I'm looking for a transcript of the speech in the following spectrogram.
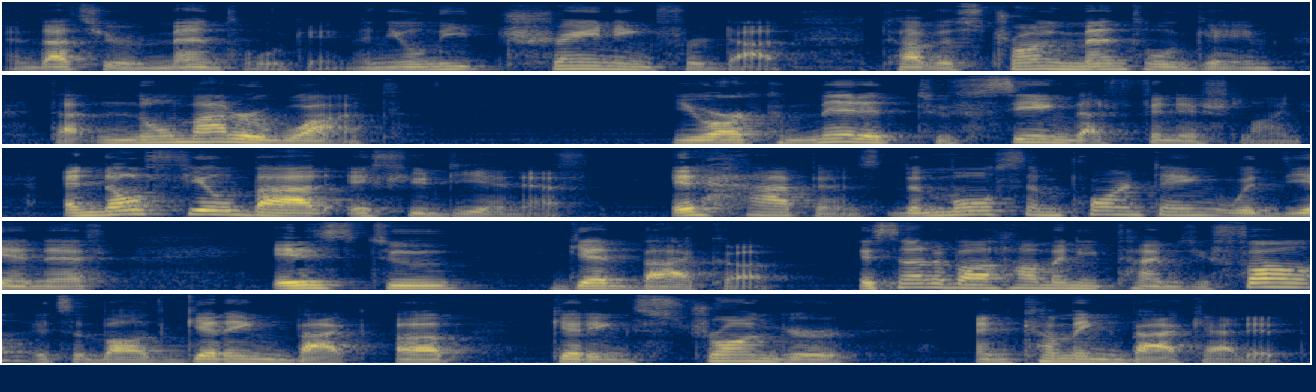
And that's your mental game. And you'll need training for that to have a strong mental game that no matter what, you are committed to seeing that finish line. And don't feel bad if you DNF. It happens. The most important thing with DNF is to get back up. It's not about how many times you fall, it's about getting back up, getting stronger, and coming back at it.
